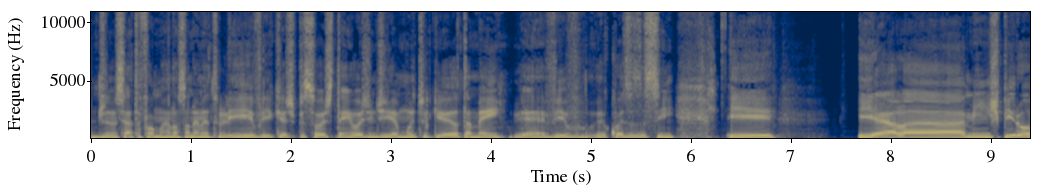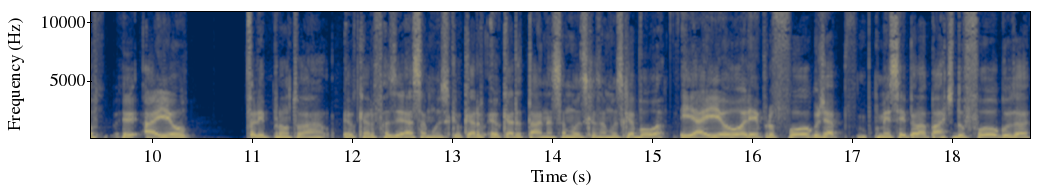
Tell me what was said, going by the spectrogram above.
de certa forma, um relacionamento livre que as pessoas têm hoje em dia, muito que eu também é, vivo, é, coisas assim. E, e ela me inspirou. Aí eu falei, pronto, ah, eu quero fazer essa música, eu quero eu quero estar nessa música, essa música é boa. E aí eu olhei pro fogo, já comecei pela parte do fogo, da-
